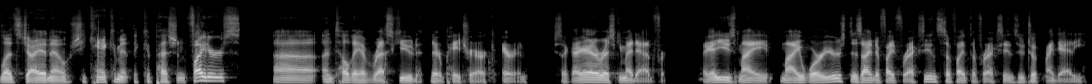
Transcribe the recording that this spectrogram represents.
lets Jaya know she can't commit the Capashen fighters uh, until they have rescued their patriarch Aron. She's like, "I gotta rescue my dad first. I gotta use my my warriors designed to fight Phyrexians to fight the Phyrexians who took my daddy."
